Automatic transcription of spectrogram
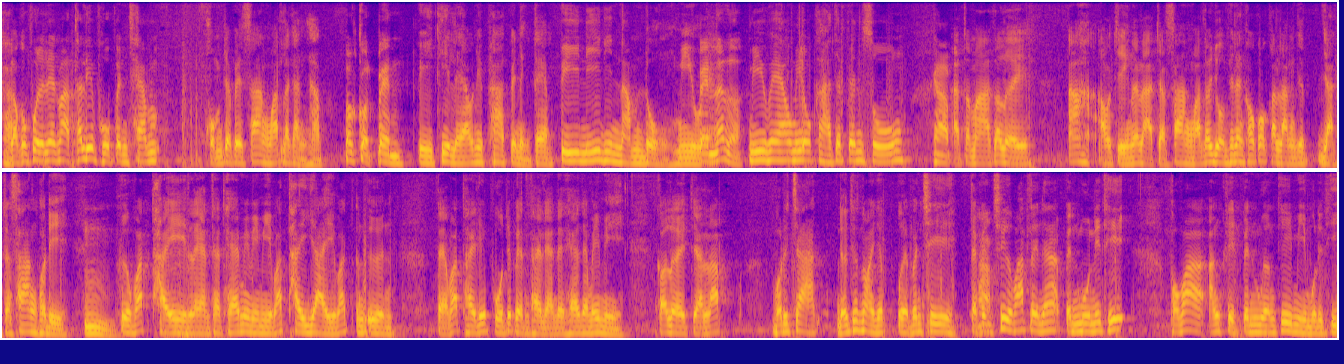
ครับ เราก็พูดเล่นๆว่าถ้าลิเวอร์พูลเป็นแชมป์ผมจะไปสร้างวัดแล้วกันครับ ปรากฏเป็น ปีที่แล้วนี่พลาดไปหนึ่งแต้มปีนี้นี่นำโด่งมีแววเป็นแล้วเหรอมีแววมีโอกาสจะเป็นสูงครับ อาตมาก็เลยอะเอาจริงแล้วล่ะจะสร้างวัดแล้วโยมที่นั่นเขาก็กำลังจะอยากจะสร้างพอดี คือวัดไทยแลนด์แท้ๆไม่มีมีวัดไทยใหญ่วัดอื่นๆ แต่วัดไทยลิเวอร์พูลที่เป็นไทยแลนด์แท้ๆยังไม่มี ก็เลยจะรับบริจาคเดี๋ยวจะหน่อยจะเปิดบัญชี แต่เป็คนรับชื่อวัดเลยนะเป็นมูลนิธิ เพราะว่าอังกฤษเป็นเมืองที่มีมูลนิธิ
